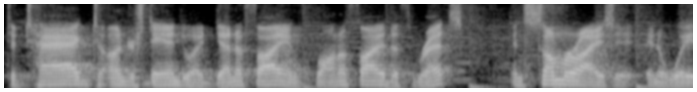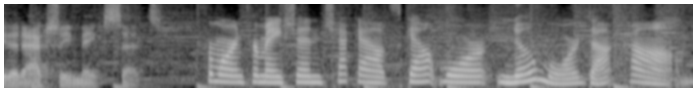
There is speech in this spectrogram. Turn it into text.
to tag, to understand, to identify and quantify the threats and summarize it in a way that actually makes sense. For more information, check out scoutmoreknowmore.com.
